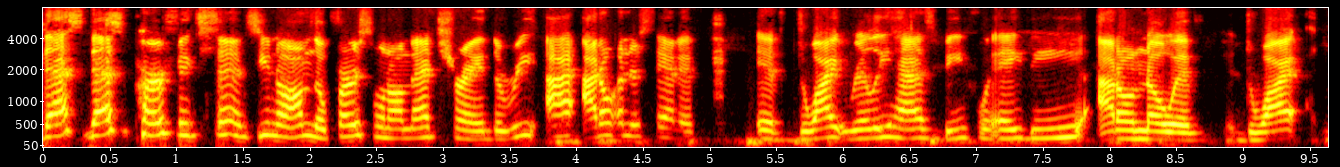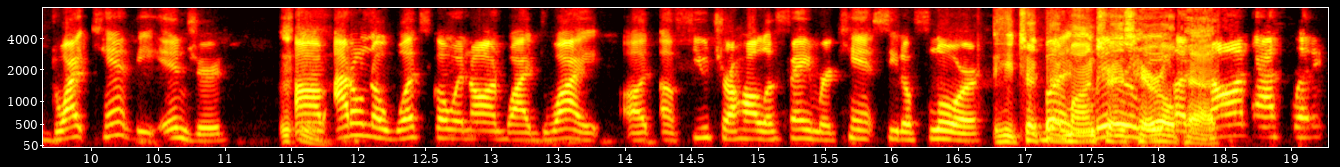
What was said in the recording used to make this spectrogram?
that's that's perfect sense. You know, I'm the first one on that train. The re I, I don't understand if if Dwight really has beef with AD. I don't know if Dwight Dwight can't be injured. Um, I don't know what's going on. Why Dwight, a, a future Hall of Famer, can't see the floor, He took the but Montrezl Harrell path. non-athletic.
